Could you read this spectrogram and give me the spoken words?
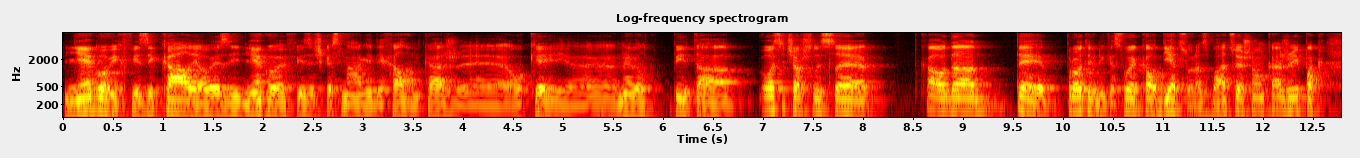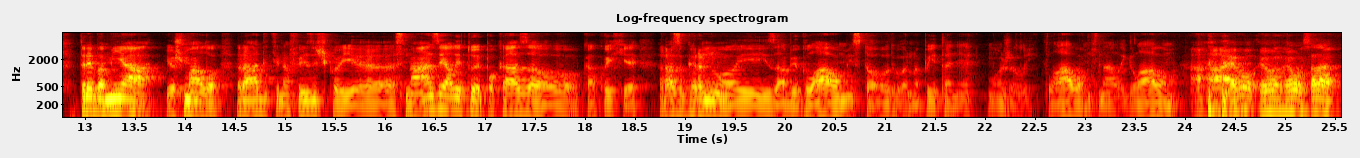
njegovih fizikalija u vezi njegove fizičke snage gdje Haaland kaže ok, e, Neville pita osjećaš li se kao da te protivnike svoje kao djecu razbacuješ, on kaže ipak treba mi ja još malo raditi na fizičkoj e, snazi, ali tu je pokazao kako ih je razgrnuo i zabio glavom, isto odgovor na pitanje može li glavom, zna li glavom. a, a evo, evo, evo sada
